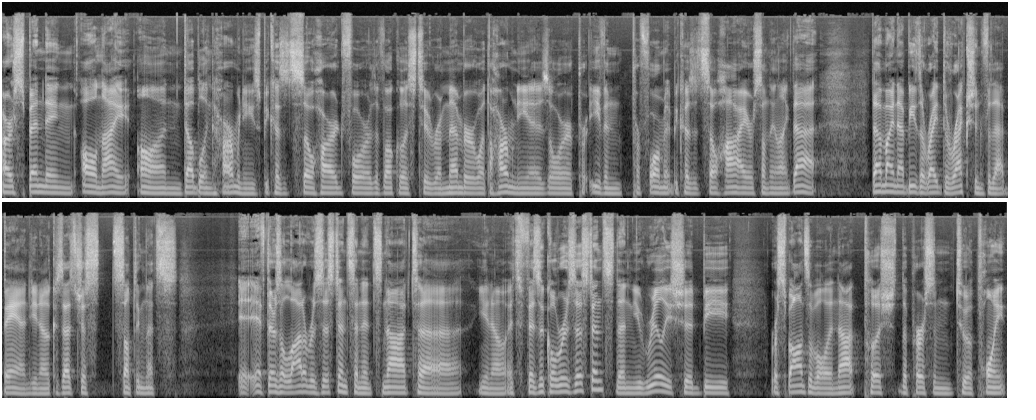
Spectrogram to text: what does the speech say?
are spending all night on doubling harmonies because it's so hard for the vocalist to remember what the harmony is or per- even perform it because it's so high or something like that, that might not be the right direction for that band, you know, because that's just something that's if there's a lot of resistance and it's not uh, you know it's physical resistance then you really should be responsible and not push the person to a point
